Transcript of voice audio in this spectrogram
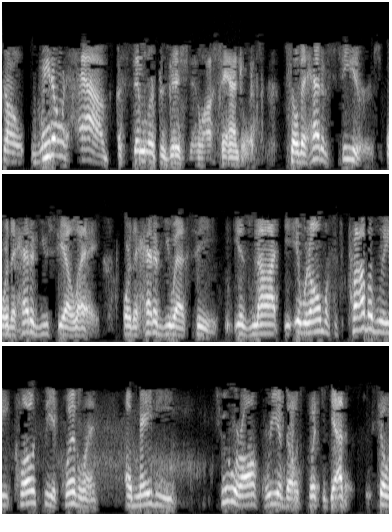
So we don't have a similar position in Los Angeles. So the head of Cedars or the head of UCLA or the head of USC is not, it would almost, it's probably close to the equivalent of maybe two or all three of those put together. So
